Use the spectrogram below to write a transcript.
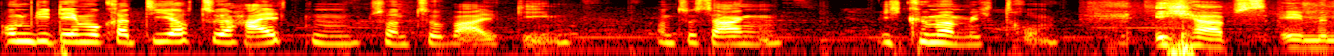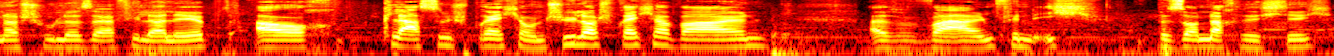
um die Demokratie auch zu erhalten, schon zur Wahl gehen und zu sagen, ich kümmere mich drum. Ich habe es eben in der Schule sehr viel erlebt, auch Klassensprecher- und Schülersprecherwahlen. Also Wahlen finde ich besonders wichtig,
